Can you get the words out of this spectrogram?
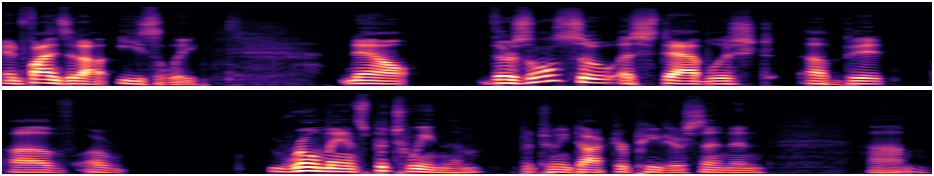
and finds it out easily. Now, there's also established a bit of a romance between them, between Dr. Peterson and, um,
